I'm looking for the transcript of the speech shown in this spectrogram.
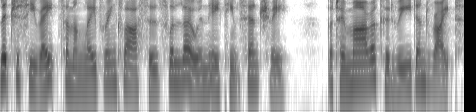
Literacy rates among labouring classes were low in the 18th century, but O'Mara could read and write.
